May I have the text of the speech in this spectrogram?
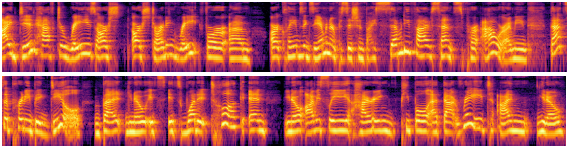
I did have to raise our our starting rate for um, our claims examiner position by 75 cents per hour. I mean, that's a pretty big deal, but you know, it's it's what it took. And you know, obviously hiring people at that rate, I'm, you know,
